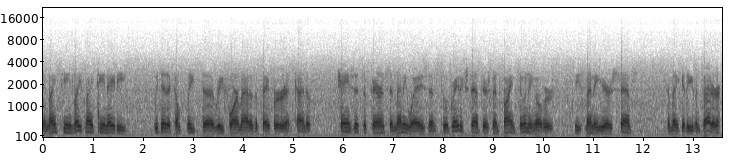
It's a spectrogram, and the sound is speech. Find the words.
in 19 late 1980 we did a complete uh, reformat of the paper and kind of changed its appearance in many ways. And to a great extent, there's been fine tuning over these many years since to make it even better.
